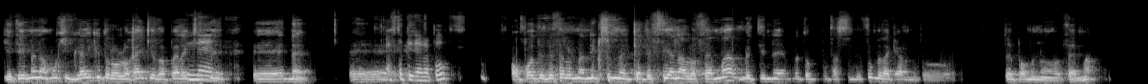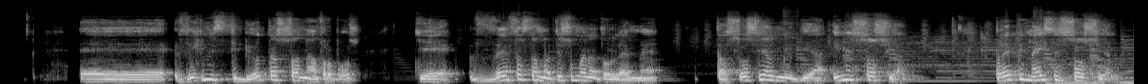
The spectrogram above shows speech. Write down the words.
γιατί εμένα μου έχει βγάλει και το ρολογάκι εδώ πέρα. Και ναι. ε, ναι. Ε, Αυτό πήγα να πω. Οπότε δεν θέλω να ανοίξουμε κατευθείαν άλλο θέμα. Με, την, με το που θα συνδεθούμε θα κάνουμε το, το επόμενο θέμα. Ε, δείχνεις την ποιότητα σου σαν άνθρωπος και δεν θα σταματήσουμε να το λέμε. Τα social media είναι social. Πρέπει να είσαι social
